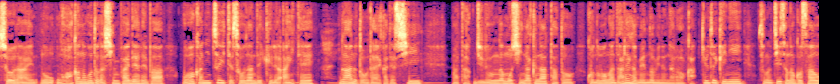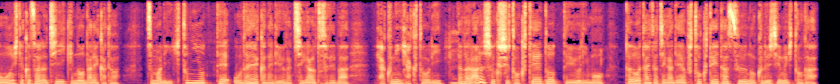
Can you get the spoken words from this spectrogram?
将来のお墓のことが心配であれば、お墓について相談できる相手があると穏やかですし、また自分がもしいなくなったと子供が誰が面倒見るんだろうかという時にその小さなお子さんを応援してくださる地域の誰かとつまり人によって穏やかな理由が違うとすれば100人100通り。だからある職種特定とというよりも、多分私たちが出会う不特定多数の苦しむ人が、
